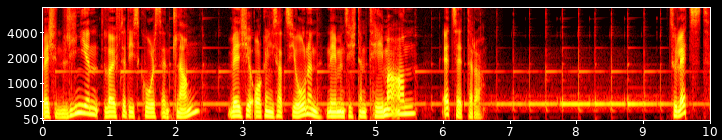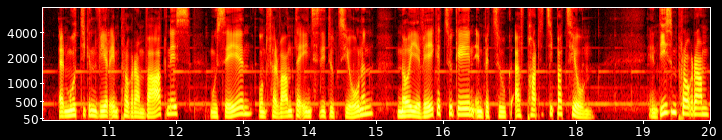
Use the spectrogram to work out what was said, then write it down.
Welchen Linien läuft der Diskurs entlang? welche Organisationen nehmen sich dem Thema an, etc. Zuletzt ermutigen wir im Programm Wagnis Museen und verwandte Institutionen, neue Wege zu gehen in Bezug auf Partizipation. In diesem Programm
